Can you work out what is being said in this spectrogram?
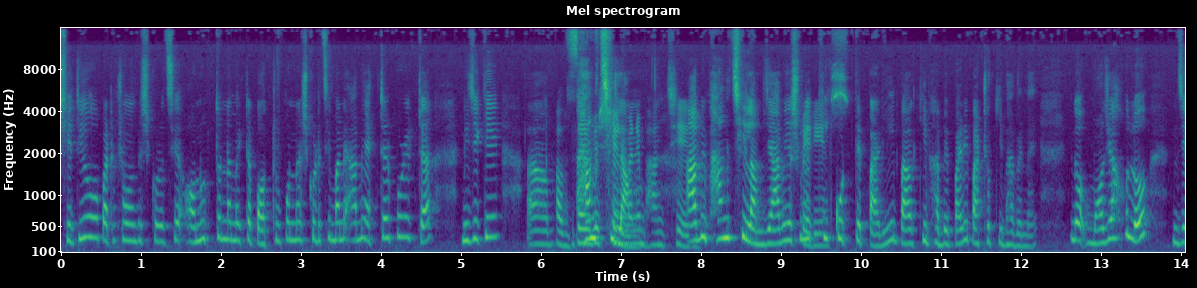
সেটিও পাঠক সমাবেশ করেছে। অনুত্তর নামে একটা পত্র উপন্যাস করেছি। মানে আমি একটার পর একটা নিজেকে ভাঙছিলাম। মানে আমি ভাঙছিলাম যে আমি আসলে কি করতে পারি বা কীভাবে পারি পাঠক কীভাবে নেয়। কিন্তু মজা হলো যে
